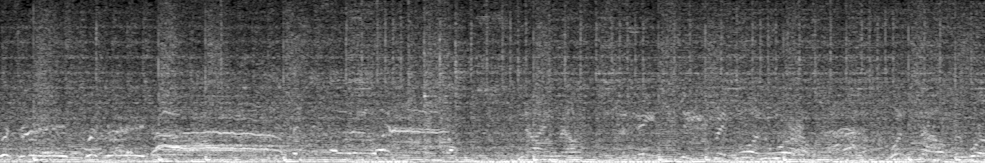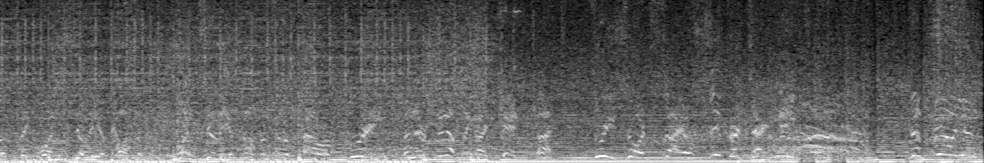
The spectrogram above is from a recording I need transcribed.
Retreat! Retreat! Ah! Nine mountains and eight seas make one world. One thousand worlds make one. One to the power of three, and there's nothing I can't touch. Three sword style secret technique. The world!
